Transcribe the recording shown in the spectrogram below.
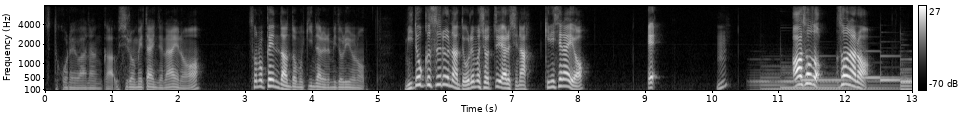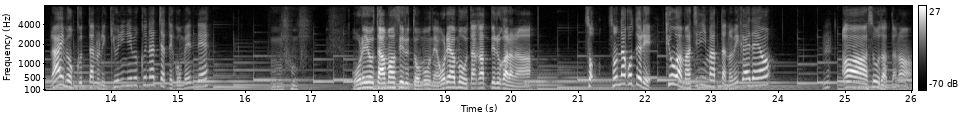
ちょっとこれはなんか後ろめたいんじゃないの？そのペンダントも気になるよ緑色の。未読スルーなんて俺もしょっちゅうやるしな。気にしてないよ。え？ん？あそうそう。そうなの。ライム送ったのに急に眠くなっちゃってごめんね。うん。俺を騙せると思うね。俺はもう疑ってるからな。そそんなことより今日は待ちに待った飲み会だよ。ん？ああそうだったな。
